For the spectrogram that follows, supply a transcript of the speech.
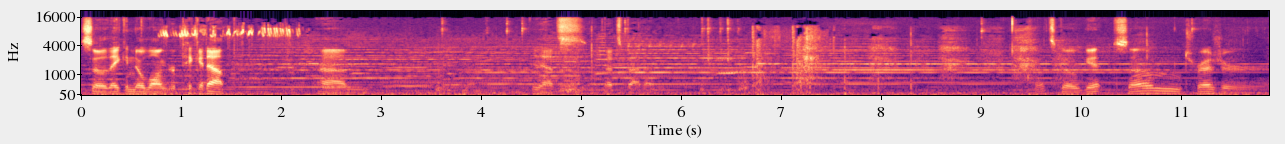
so they can no longer pick it up. Um, that's that's about it. Let's go get some treasure.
